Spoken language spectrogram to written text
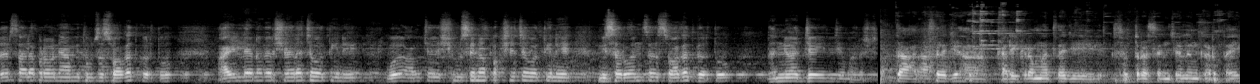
दर सालाप्रमाणे आम्ही तुमचं स्वागत करतो. अहिल्यानगर शहराच्या वतीने व आमच्या शिवसेना पक्षाच्या वतीने मी सर्वांचं स्वागत करतो. धन्यवाद. जय हिंद जय महाराष्ट्र. आता आजचं जे हा कार्यक्रमाचं जे सूत्रसंचालन करताय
